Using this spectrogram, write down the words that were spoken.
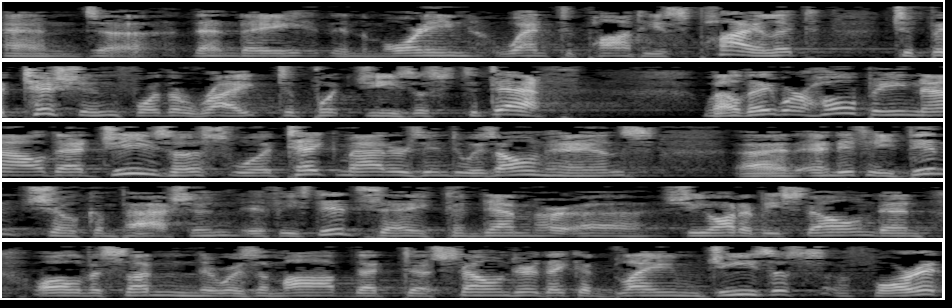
And uh, then they, in the morning, went to Pontius Pilate to petition for the right to put Jesus to death. Well, they were hoping now that Jesus would take matters into his own hands and, and if he didn't show compassion, if he did say, condemn her, uh, she ought to be stoned, and all of a sudden there was a mob that uh, stoned her, they could blame Jesus for it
